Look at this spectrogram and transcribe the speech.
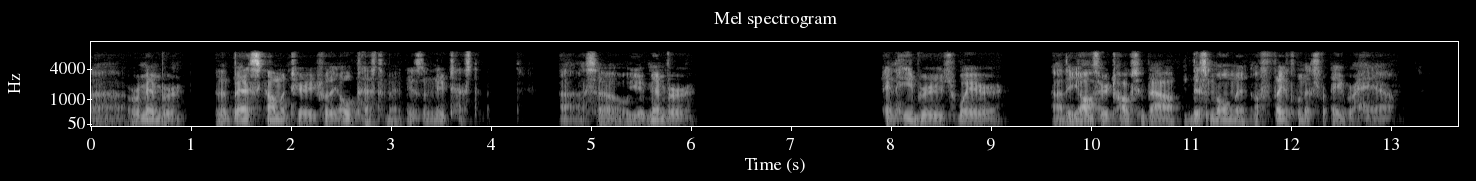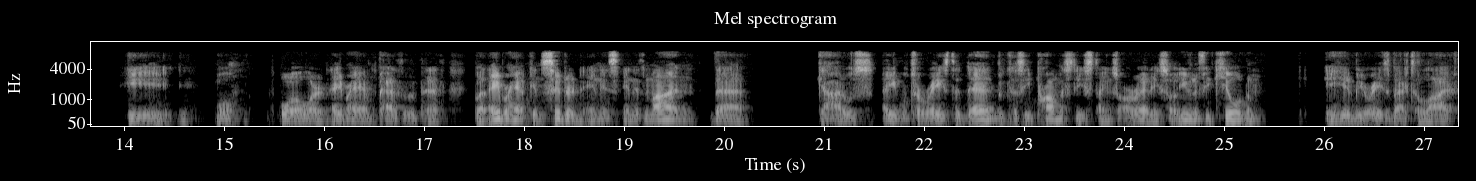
uh, remember, the best commentary for the Old Testament is the New Testament. Uh, so you remember in Hebrews where uh, the author talks about this moment of faithfulness for Abraham. He, well, spoiler alert, Abraham passes the test. But Abraham considered in his in his mind that God was able to raise the dead because he promised these things already. So even if he killed him, he'd be raised back to life.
